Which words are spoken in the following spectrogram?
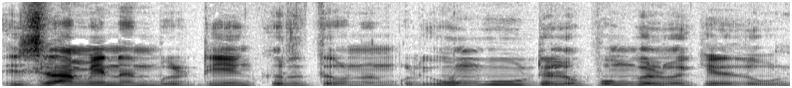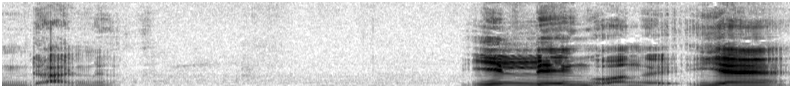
இஸ்லாமிய நண்பர்கிட்டையும் கிறிஸ்தவ நண்பர்கிட்டையும் உங்கள் வீட்டில் பொங்கல் வைக்கிறது உண்டான்னு. இல்லைங்குவாங்க. ஏன்?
